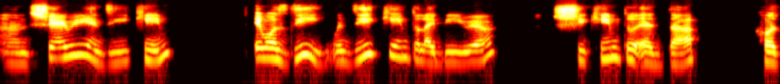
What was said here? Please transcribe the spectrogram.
um, Sherry and Dee came, it was Dee. When Dee came to Liberia, she came to adopt her,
